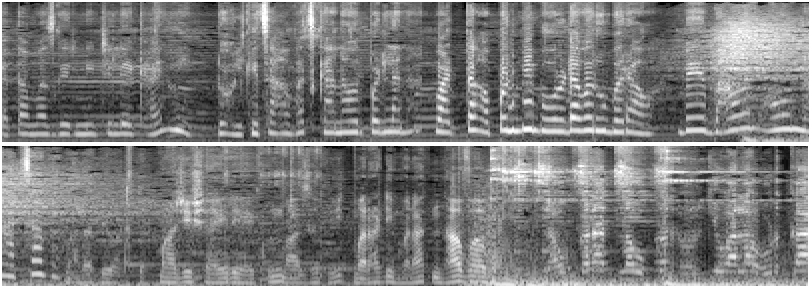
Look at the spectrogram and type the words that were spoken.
एका तमासगिरणीची लेख आहे मी. ढोलकीचा आवाज कानावर पडला ना. वाटतं आपण बी बोर्डावर उभं राहावं. बेभान होऊन नाचावं. मला बी वाटतं माझी शायरी ऐकून माझं बी मराठी मनात नाव व्हावं. लवकरात लवकर ढोलकीवाला हुडका.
